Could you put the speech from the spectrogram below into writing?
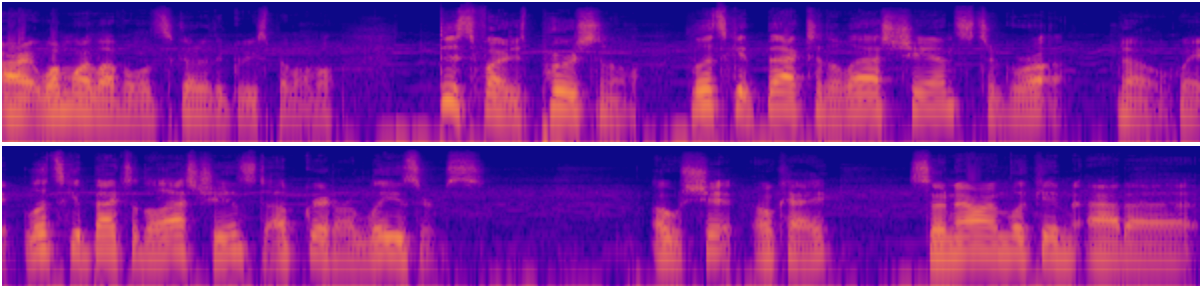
All right, one more level. Let's go to the grease pit level. This fight is personal. Let's get back to the last chance to grow. No, wait. Let's get back to the last chance to upgrade our lasers. Oh shit. Okay. So now I'm looking at a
